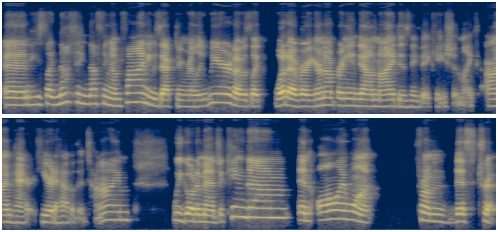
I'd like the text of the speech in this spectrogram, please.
And he's like, nothing, nothing. I'm fine. He was acting really weird. I was like, whatever. You're not bringing down my Disney vacation. Like, I'm ha- here to have a good time. We go to Magic Kingdom, and all I want from this trip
